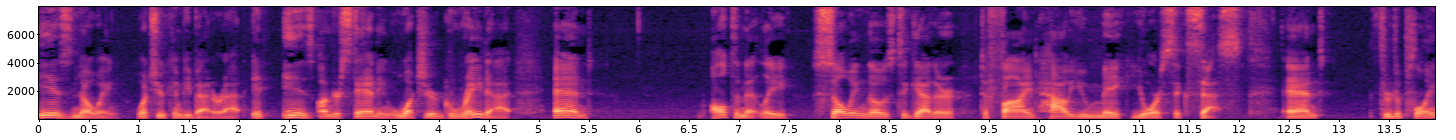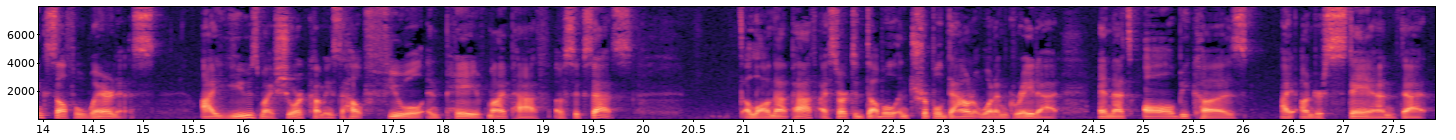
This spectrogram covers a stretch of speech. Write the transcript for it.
is knowing what you can be better at, it is understanding what you're great at, and ultimately sewing those together to find how you make your success. And through deploying self awareness, I use my shortcomings to help fuel and pave my path of success. Along that path, I start to double and triple down at what I'm great at. And that's all because I understand that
